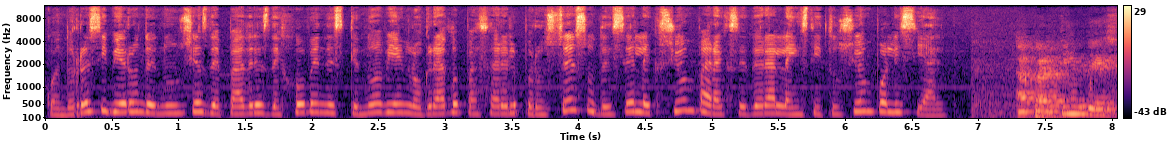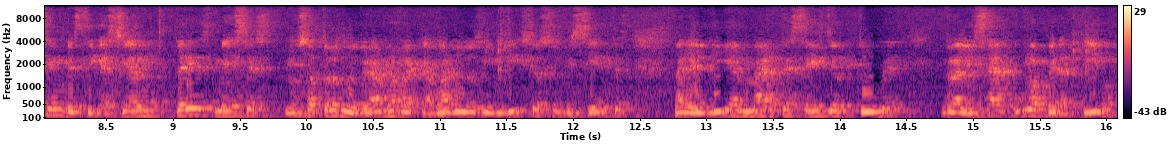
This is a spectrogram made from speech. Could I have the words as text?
cuando recibieron denuncias de padres de jóvenes que no habían logrado pasar el proceso de selección para acceder a la institución policial. A partir de esa investigación, tres meses, nosotros logramos recabar los indicios suficientes para el día martes 6 de octubre realizar un operativo.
